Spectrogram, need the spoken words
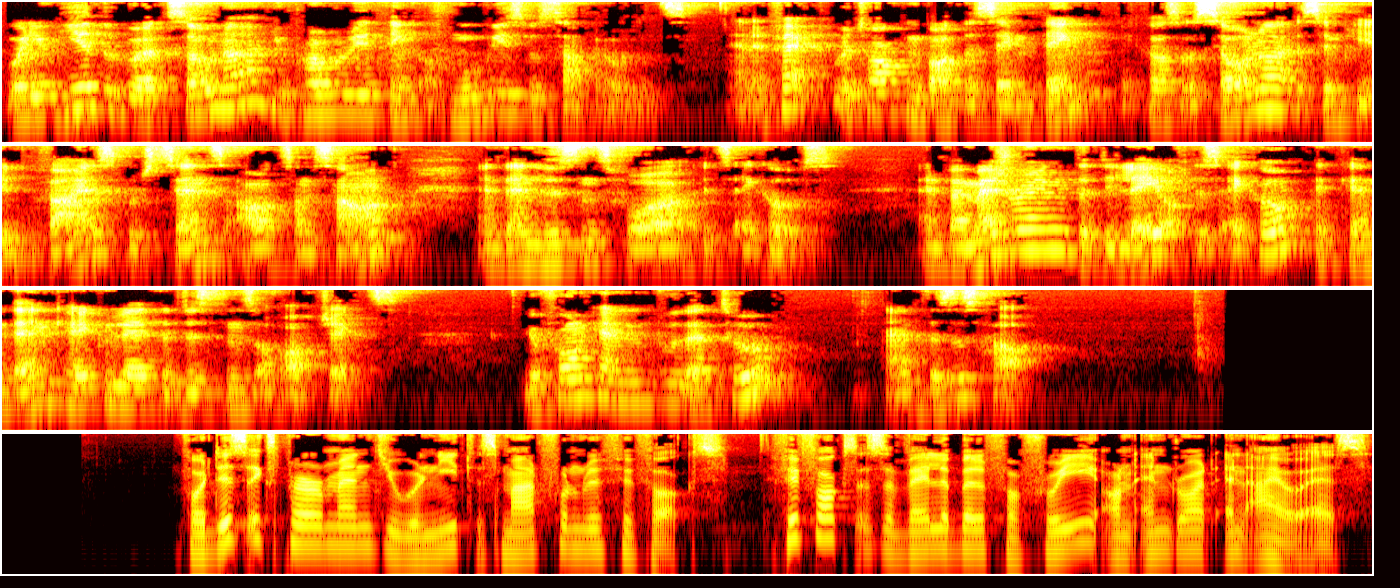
When you hear the word sonar, you probably think of movies with submarines. And in fact, we're talking about the same thing, because a sonar is simply a device which sends out some sound and then listens for its echoes. And by measuring the delay of this echo, it can then calculate the distance of objects. Your phone can do that too, and this is how. For this experiment you will need a smartphone with phyphox. phyphox is available for free on Android and iOS.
